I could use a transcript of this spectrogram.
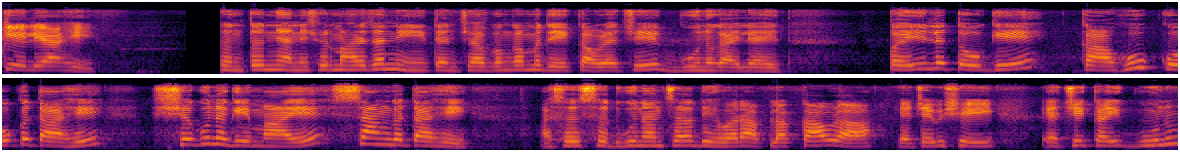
केले आहे. संत ज्ञानेश्वर महाराजांनी त्यांच्या अभंगामध्ये कावळ्याचे गुण गायले आहेत. पैल तोगे काहू कोकत आहे शगुन गे माये सांगत आहे असं सद्गुणांचा देवारा आपला कावळा याच्याविषयी याचे काही गुण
